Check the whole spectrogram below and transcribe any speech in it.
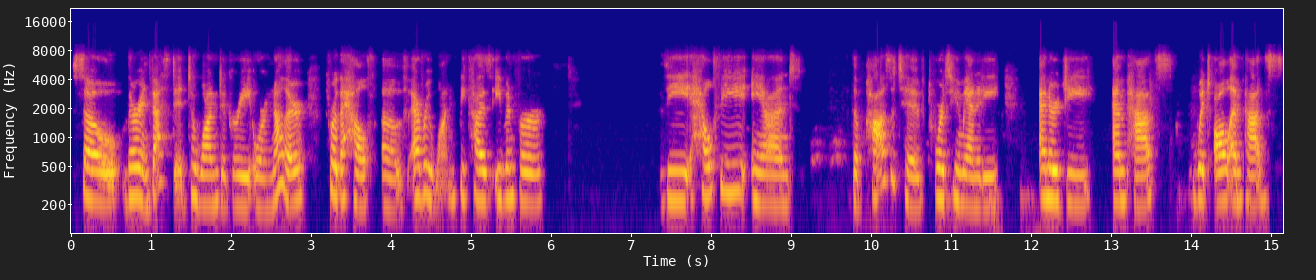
So they're invested to one degree or another for the health of everyone because even for the healthy and the positive towards humanity energy empaths which all empaths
